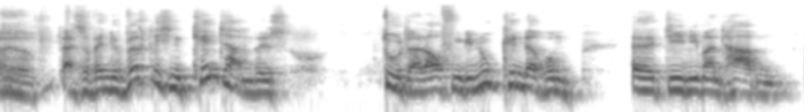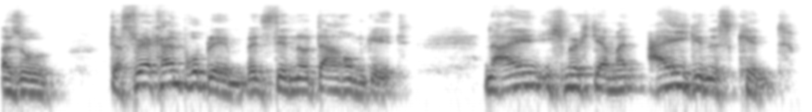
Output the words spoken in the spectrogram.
Äh, also wenn du wirklich ein Kind haben willst, du, da laufen genug Kinder rum, äh, die niemand haben. Also das wäre kein Problem, wenn es dir nur darum geht. Nein, ich möchte ja mein eigenes Kind.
